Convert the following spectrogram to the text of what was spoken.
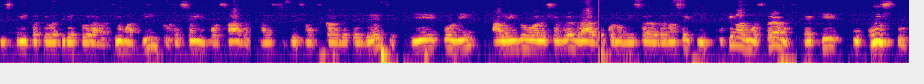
escrita pela diretora Vilma Pinto, recém-impossada na Instituição Fiscal Independente, e por mim além do Alexandre Andrade, economista da nossa equipe. O que nós mostramos é que o custo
